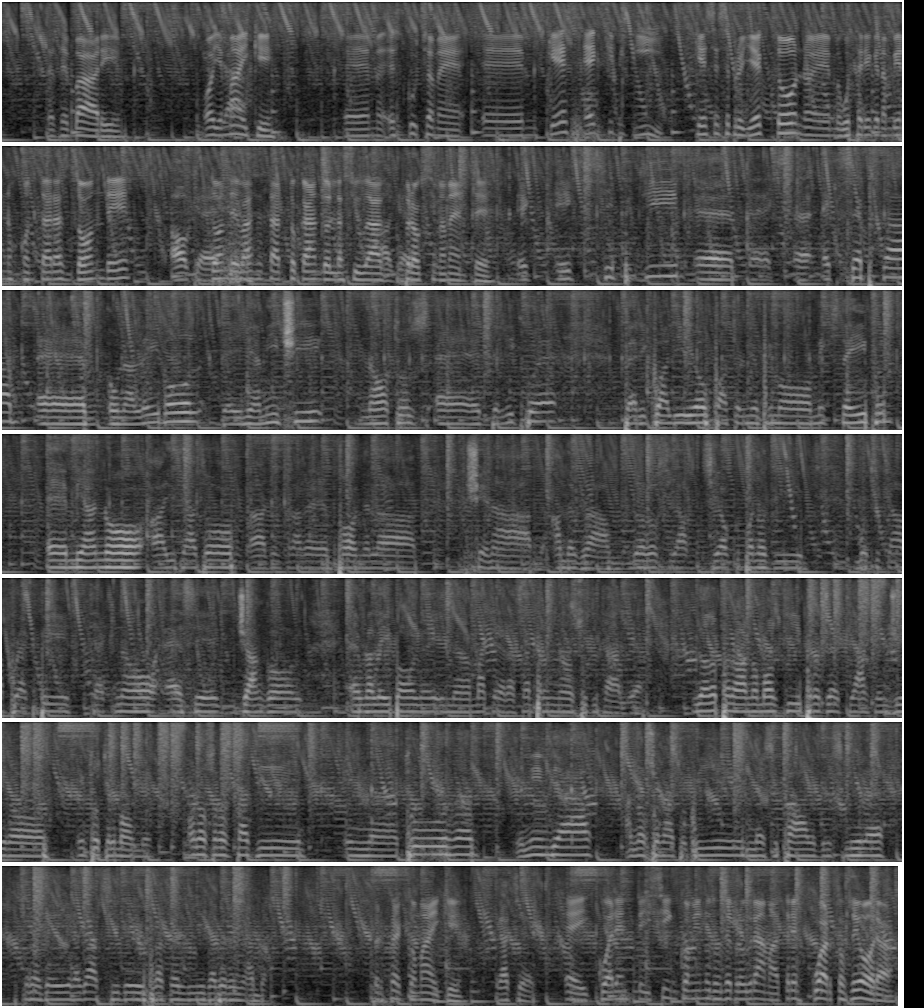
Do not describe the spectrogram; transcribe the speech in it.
desde Bari. Oye, Mikey, em, escúchame, em, ¿qué es XCPT? ¿Qué es ese proyecto? Eh, me gustaría que también nos contaras dónde, Ok. dónde vas a estar tocando en la ciudad Ok. próximamente. XCPT eh, ex- eh, eh, una label dei miei amici Notus e Delique per i quali io ho fatto il mio primo mixtape e mi hanno aiutato ad entrare un po' nella scena underground. Loro si, si occupano di musica breakbeat, techno, acid, jungle, è una label in Matera, sempre in Sud Italia. Loro però hanno molti progetti anche in giro in tutto il mondo. Loro sono stati in tour in India, hanno suonato qui, in Municipal, Grismule, sono dei ragazzi, dei fratelli davvero in gamba. Perfecto, Mikey. Grazie. Hey, 45 minutos de programa, tres cuartos de hora.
